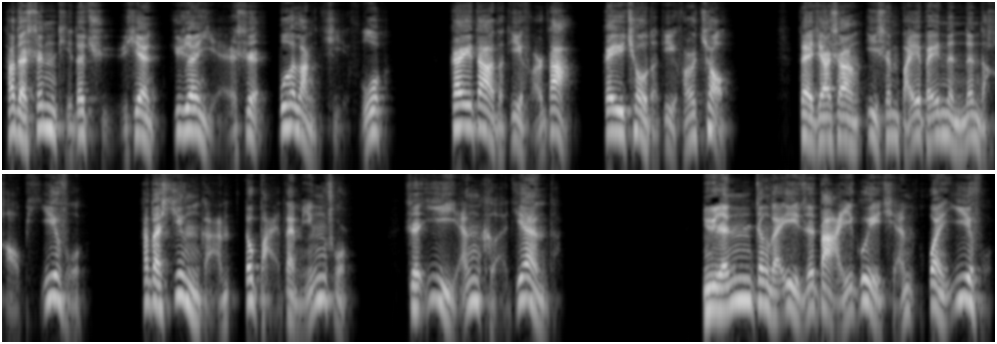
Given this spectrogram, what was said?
她的身体的曲线居然也是波浪起伏，该大的地方大，该翘的地方翘，再加上一身白白嫩嫩的好皮肤，她的性感都摆在明处，是一眼可见的。女人正在一只大衣柜前换衣服，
